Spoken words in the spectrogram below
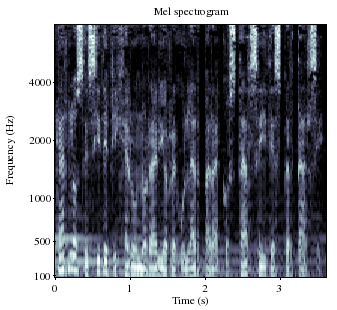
Carlos decide fijar un horario regular para acostarse y despertarse.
